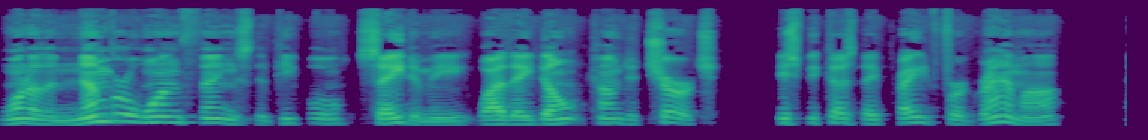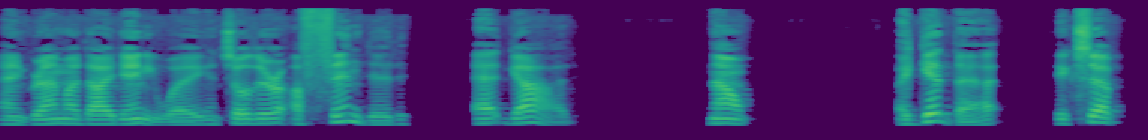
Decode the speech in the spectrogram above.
one of the number one things that people say to me why they don't come to church is because they prayed for grandma and grandma died anyway, and so they're offended at God. Now, I get that, except,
